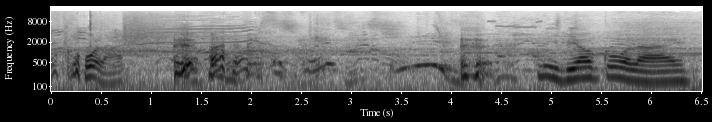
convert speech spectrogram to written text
过来！你不要过来！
